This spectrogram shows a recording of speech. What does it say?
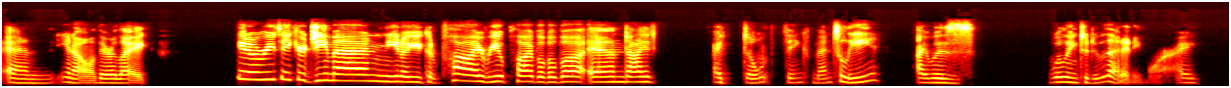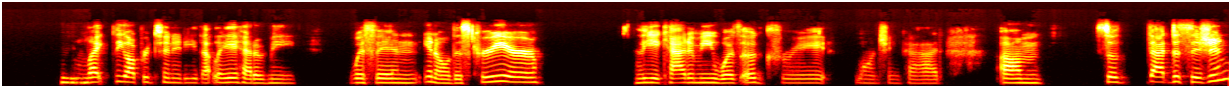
And, you know, they're like, you know, retake your GMAT, you know, you could apply, reapply, blah, blah, blah. And I I don't think mentally I was willing to do that anymore. I mm-hmm. liked the opportunity that lay ahead of me within, you know, this career. The academy was a great launching pad. Um, so that decision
